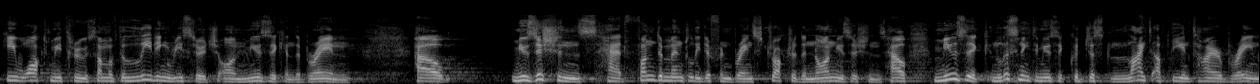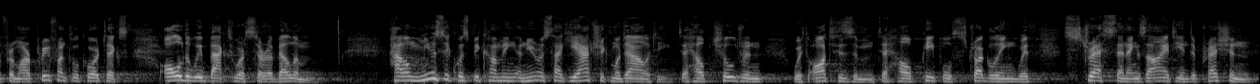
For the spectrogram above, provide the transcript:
he walked me through some of the leading research on music and the brain, how musicians had fundamentally different brain structure than non-musicians, how music and listening to music could just light up the entire brain from our prefrontal cortex all the way back to our cerebellum. How music was becoming a neuropsychiatric modality to help children with autism, to help people struggling with stress and anxiety and depression,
